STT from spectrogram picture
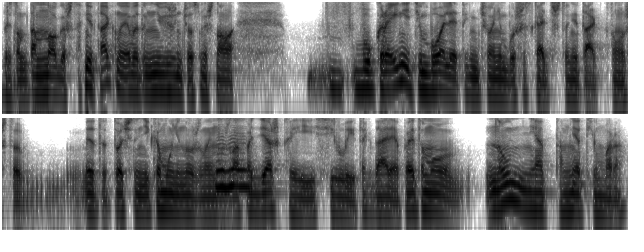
Притом там много что не так, но я в этом не вижу ничего смешного. В Украине тем более ты ничего не будешь искать, что не так, потому что это точно никому не нужно. Им нужна угу. поддержка и силы и так далее. Поэтому, ну, нет, там нет юмора.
